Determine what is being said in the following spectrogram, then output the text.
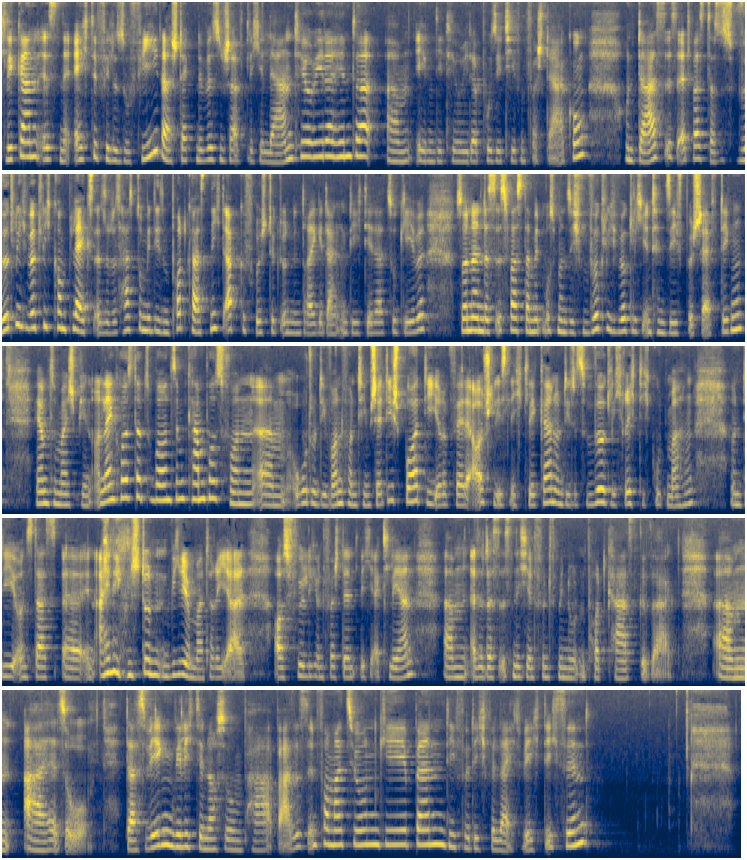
Klickern ist eine echte Philosophie, da steckt eine wissenschaftliche Lerntheorie dahinter, ähm, eben die Theorie der positiven Verstärkung. Und das ist etwas, das ist wirklich, wirklich komplex. Also das hast du mit diesem Podcast nicht abgefrühstückt und den drei Gedanken, die ich dir dazu gebe, sondern das ist was, damit muss man sich wirklich, wirklich intensiv beschäftigen. Wir haben zum Beispiel einen Online-Kurs dazu bei uns im Campus von ähm, Ruth und Yvonne von Team Shetty Sport, die ihre Pferde ausschließlich klickern und die das wirklich richtig gut machen und die uns das äh, in einigen Stunden Videomaterial ausführlich und verständlich erklären. Ähm, also das ist nicht in fünf Minuten Podcast gesagt. Ähm, also deswegen will ich dir noch so ein paar Basisinformationen geben, die für dich vielleicht wichtig sind.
